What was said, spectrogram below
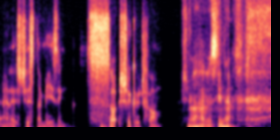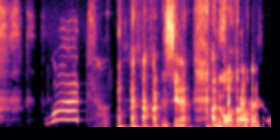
and it's just amazing. Such a good film. You know, I haven't seen it. What? I haven't seen it. I know of it. Obviously.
